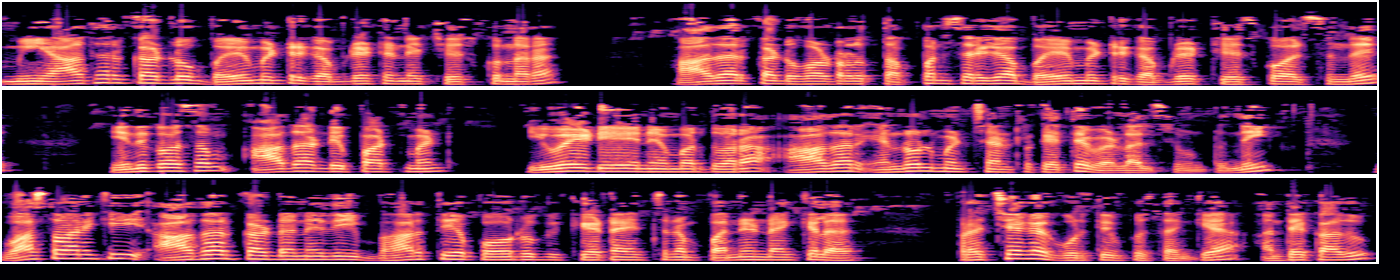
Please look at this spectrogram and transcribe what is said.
మీ ఆధార్ కార్డులో బయోమెట్రిక్ అప్డేట్ అనేది చేసుకున్నారా? ఆధార్ కార్డు హోల్డర్లు తప్పనిసరిగా బయోమెట్రిక్ అప్డేట్ చేసుకోవాల్సిందే. ఇందుకోసం ఆధార్ డిపార్ట్మెంట్ యుఐడిఐ నెంబర్ ద్వారా ఆధార్ ఎన్రోల్మెంట్ సెంటర్కి అయితే వెళ్ళాల్సి ఉంటుంది. వాస్తవానికి ఆధార్ కార్డు అనేది భారతీయ పౌరులకు కేటాయించిన పన్నెండు అంకెల ప్రత్యేక గుర్తింపు సంఖ్య. అంతేకాదు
